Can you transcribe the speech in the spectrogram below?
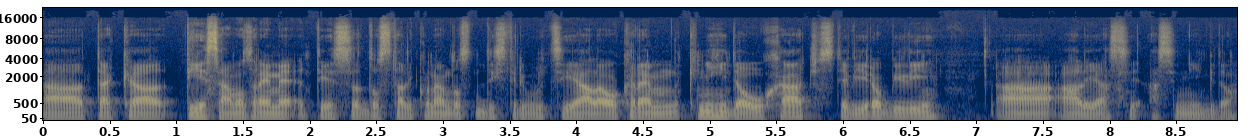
a, tak a, tie samozrejme, tie sa dostali ku nám do distribúcie, ale okrem knihy do ucha, čo ste vyrobili, a Ali asi, asi nikto.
